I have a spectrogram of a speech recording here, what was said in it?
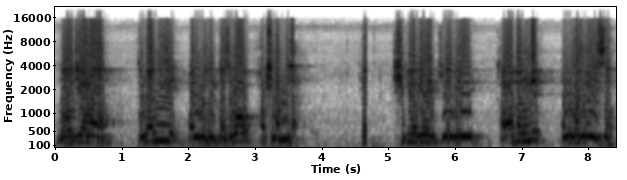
머지않아 분양이 완료될 것으로 확신합니다. 10여 개 기업이 가동 및 공사 중에 있어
